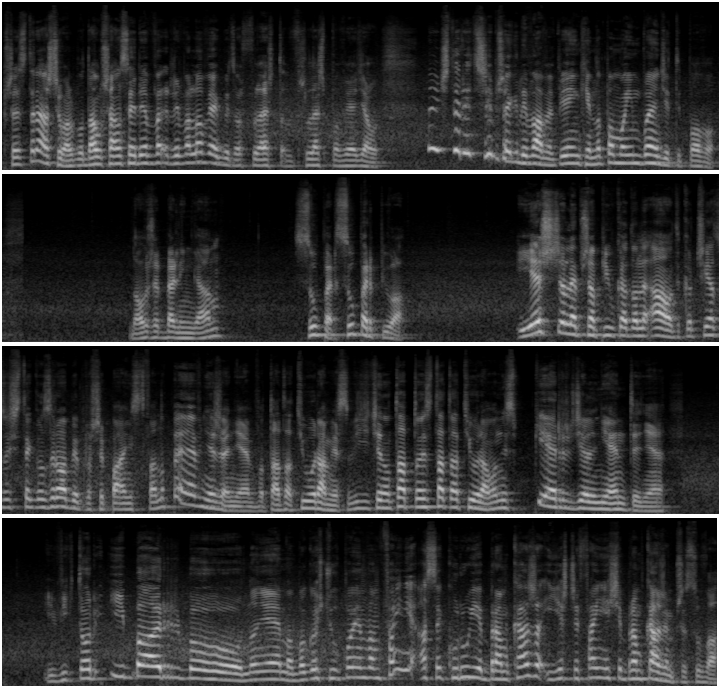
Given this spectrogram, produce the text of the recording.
przestraszył, albo dał szansę rywa rywalowi, jakby to Flash, to Flash powiedział. No i 4-3 przegrywamy, pięknie, no po moim błędzie typowo. Dobrze, Bellingham. Super, super piła. I jeszcze lepsza piłka do Leao, tylko czy ja coś z tego zrobię, proszę państwa? No pewnie, że nie, bo Tata Turam jest, widzicie, no ta, to jest Tata Turam, on jest pierdzielnięty, nie? I Wiktor i Barbo, no nie ma, bo gościu, powiem wam, fajnie asekuruje bramkarza i jeszcze fajnie się bramkarzem przesuwa.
